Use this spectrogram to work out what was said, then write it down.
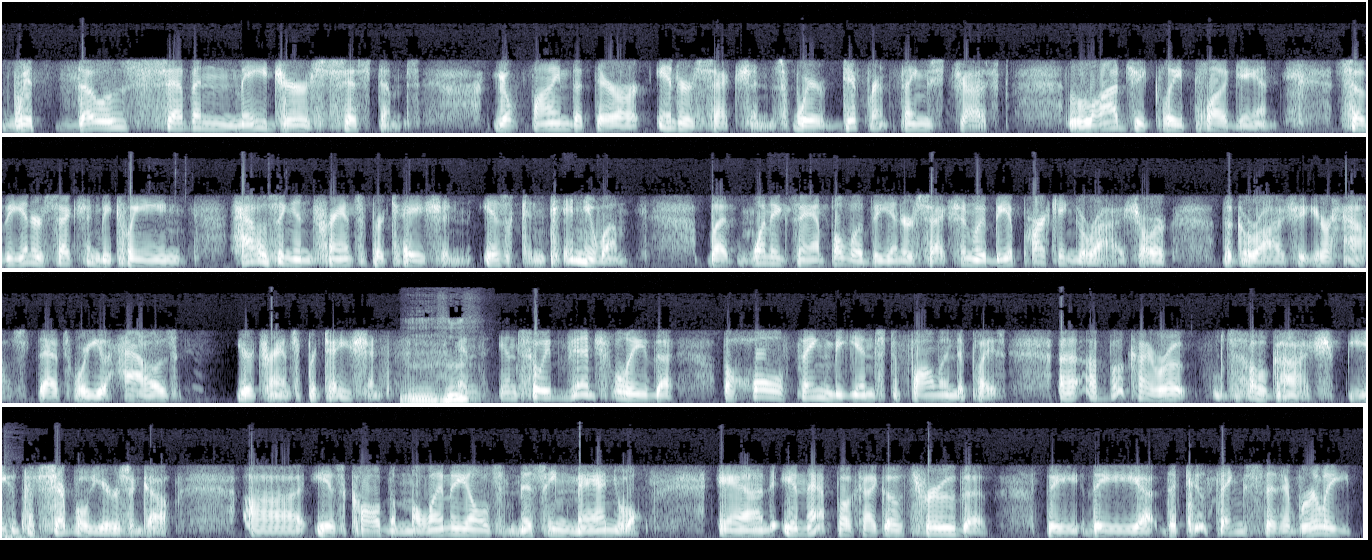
with those seven major systems, you'll find that there are intersections where different things just logically plug in. So the intersection between housing and transportation is a continuum. But one example of the intersection would be a parking garage or the garage at your house. That's where you house your transportation. Mm-hmm. And, and so eventually the the whole thing begins to fall into place. Uh, a book I wrote, oh gosh, several years ago, uh, is called The Millennials Missing Manual, and in that book I go through the the the uh, the two things that have really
